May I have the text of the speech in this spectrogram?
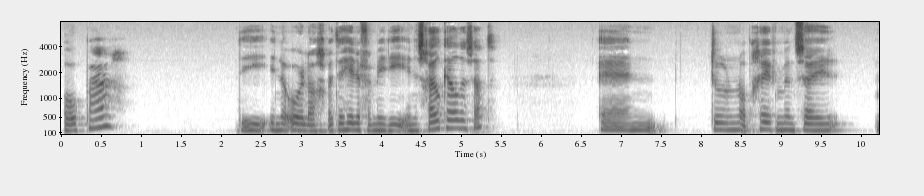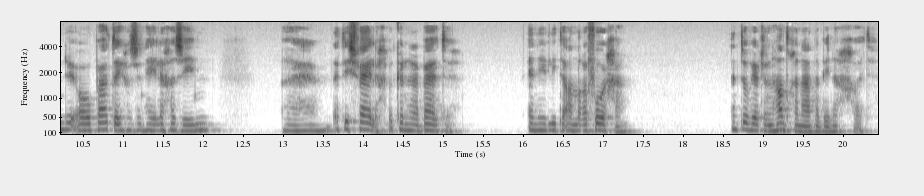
opa die in de oorlog met de hele familie in een schuilkelder zat. En toen op een gegeven moment zei de opa tegen zijn hele gezin: uh, Het is veilig, we kunnen naar buiten. En die liet de anderen voorgaan. En toen werd een handgranaat naar binnen gegooid.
